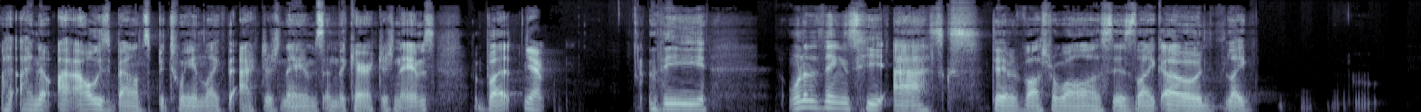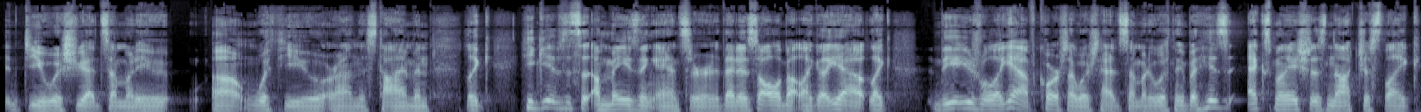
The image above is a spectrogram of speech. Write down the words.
i, I know i always bounce between like the actors names and the characters names but yep. the one of the things he asks David Foster Wallace is like, "Oh, like, do you wish you had somebody uh, with you around this time?" And like, he gives this amazing answer that is all about like, uh, yeah, like the usual, like, yeah, of course I wish I had somebody with me. But his explanation is not just like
